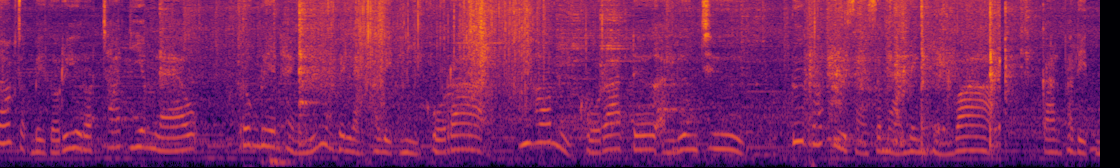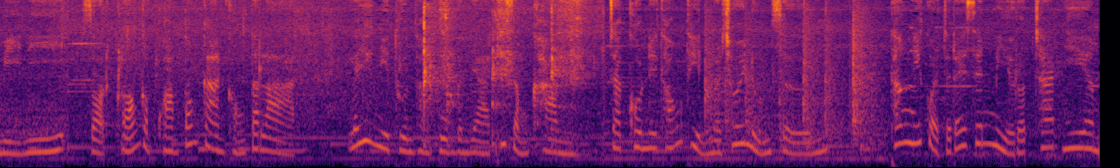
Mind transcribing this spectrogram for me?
นอกจากเบเกอรี่รสชาติเยี่ยมแล้ว โรงเรียนแห่งนี้ยังเป็นแหล่งผลิตหมี่โคราชยี่ห้อหมี่โคราชเดอร์อันเรื่องชื่อ ด้วยเพราะครูสายสมรเล็งเห็นว่า การผลิตหมี่นี้สอดคล้องกับความต้องการของตลาด และยังมีทุนทางภูมิปัญญาที่สำคัญ จากคนในท้องถิ่นมาช่วยหนุนเสริม ทั้งนี้กว่าจะได้เส้นหมี่รสชาติเยี่ยม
